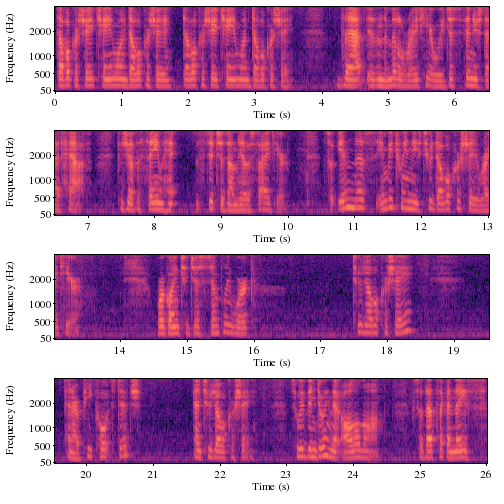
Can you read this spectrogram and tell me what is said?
double crochet, chain one, double crochet, double crochet, chain one, double crochet. That is in the middle right here. We've just finished that half because you have the same stitches on the other side here. So in this, in between these two double crochet right here, we're going to just simply work two double crochet and our picot stitch and two double crochet. So we've been doing that all along. So that's like a nice,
